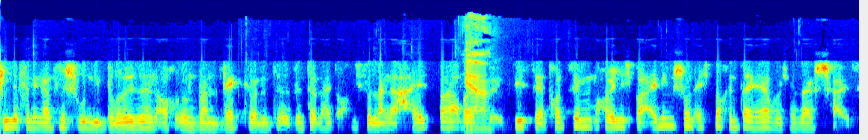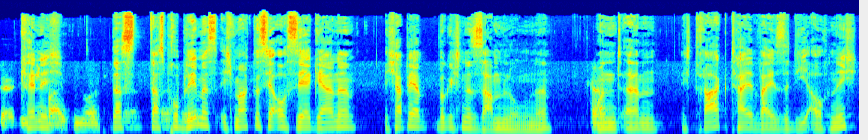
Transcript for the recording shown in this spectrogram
viele von den ganzen Schuhen, die bröseln auch irgendwann weg und äh, sind dann halt auch nicht so lange haltbar. Aber Ja. du siehst ja trotzdem heul ich bei einigen schon echt noch hinterher, wo ich mir sage, scheiße, ey, die Kenn ich soll. Das, das Problem ist, ich mag das ja auch sehr gerne. Ich habe ja wirklich eine Sammlung, ne? Ja. Und ähm, ich trage teilweise die auch nicht,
